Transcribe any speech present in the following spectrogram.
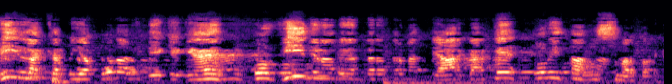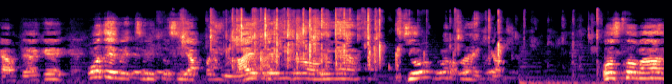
20 ਲੱਖ ਰੁਪਇਆ ਉਹਦਾ ਵੀ ਦੇ ਕੇ ਗਿਆ ਹੈ। ਉਹ 20 ਦਿਨਾਂ ਦੇ ਅੰਦਰ ਅੰਦਰ ਮੈਂ ਤਿਆਰ ਕਰਕੇ ਉਹ ਵੀ ਤੁਹਾਨੂੰ ਸਮਰਪਿਤ ਕਰ ਦਿਆਂਗੇ। ਉਹਦੇ ਵਿੱਚ ਵੀ ਤੁਸੀਂ ਆਪਣੀ ਲਾਇਬ੍ਰੇਰੀ ਬਣਾਉਣੀ ਹੈ, ਜੋ ਕਰਨਾ ਹੈ ਉਸ ਤੋਂ ਬਾਅਦ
